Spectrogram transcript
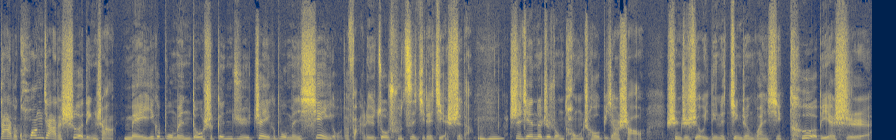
大的框架的设定上，每一个部门都是根据这个部门现有的法律做出自己的解释的。嗯哼，之间的这种统筹比较少，甚至是有一定的竞争关系，特别是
